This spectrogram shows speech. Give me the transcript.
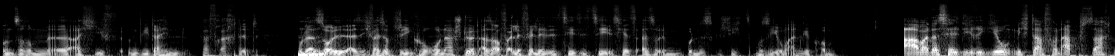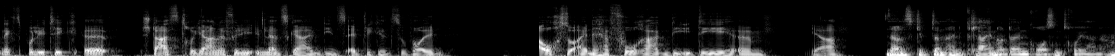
unserem äh, Archiv irgendwie dahin verfrachtet. Oder mhm. soll, also ich weiß nicht, ob es wegen Corona stört. Also auf alle Fälle, der CCC ist jetzt also im Bundesgeschichtsmuseum angekommen. Aber das hält die Regierung nicht davon ab, sagt Nextpolitik, äh, Staatstrojaner für den Inlandsgeheimdienst entwickeln zu wollen. Auch so eine hervorragende Idee, ähm, ja, ja, und es gibt dann einen kleinen und einen großen Trojaner.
